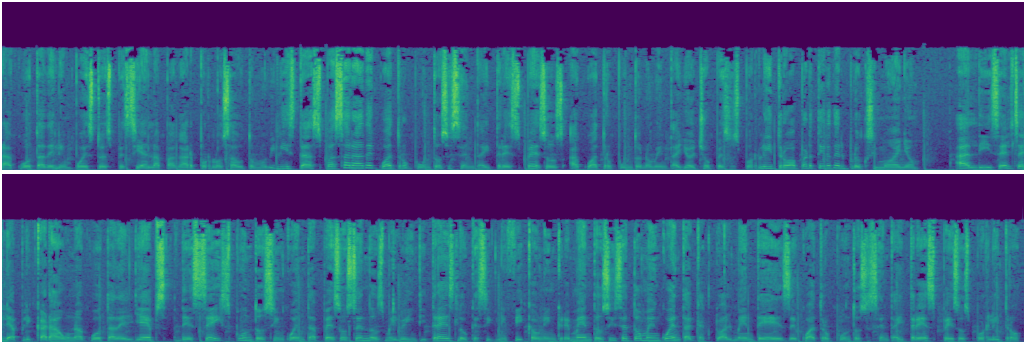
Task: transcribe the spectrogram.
la cuota del impuesto especial a pagar por los automovilistas pasará de 4.63 pesos a 4.98 pesos por litro a partir del próximo año. Al diésel se le aplicará una cuota del IEPS de 6.50 pesos en 2023, lo que significa un incremento si se toma en cuenta que actualmente es de 4.63 pesos por litro.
